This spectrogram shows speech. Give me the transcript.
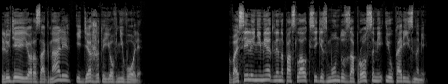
людей ее разогнали и держат ее в неволе. Василий немедленно послал к Сигизмунду с запросами и укоризнами.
